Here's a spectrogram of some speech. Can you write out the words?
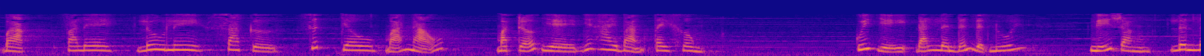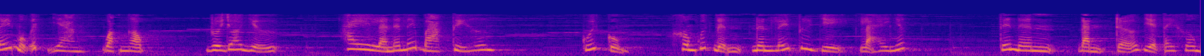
bạc, pha lê, lưu ly, sa cừ, xích châu, mã não, mà trở về với hai bàn tay không. Quý vị đã lên đến đỉnh núi, nghĩ rằng lên lấy một ít vàng hoặc ngọc, rồi do dự, hay là nên lấy bạc thì hơn. Cuối cùng không quyết định nên lấy thứ gì là hay nhất. Thế nên đành trở về tay không.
